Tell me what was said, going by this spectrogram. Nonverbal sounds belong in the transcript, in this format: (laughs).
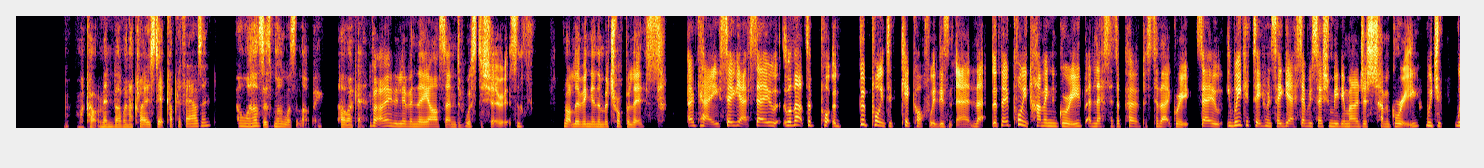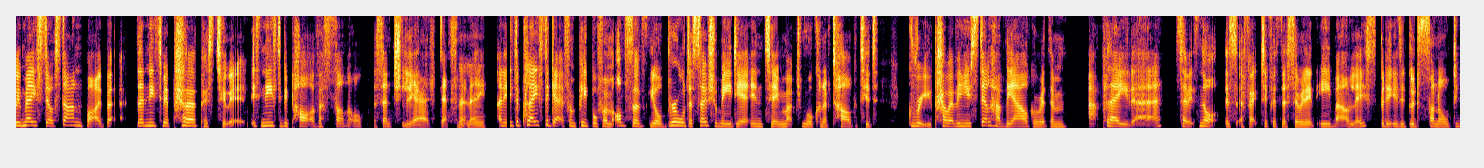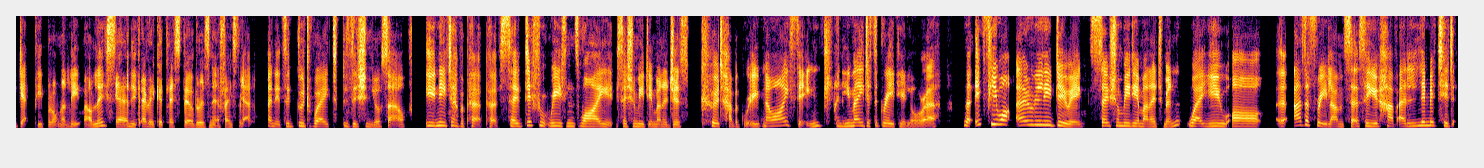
I can't remember when I closed it, a couple of thousand. Oh, wowzers. Mine wasn't that big. Oh, okay. But I only live in the arse end of Worcestershire. It's (laughs) not living in the metropolis. Okay. So, yeah. So, well, that's a, po- a good point to kick off with, isn't there? That there's no point having a group unless there's a purpose to that group. So we could sit here and say, yes, every social media manager should have a group, which we may still stand by, but there needs to be a purpose to it. It needs to be part of a funnel, essentially. Yeah, definitely. And it's a place to get from people from off of your broader social media into much more kind of targeted group. However, you still have the algorithm at play there. So it's not as effective as necessarily an email list, but it is a good funnel to get people on an email list. Yeah, and it's a very good list builder, isn't it? A Facebook. Yeah, and it's a good way to position yourself. You need to have a purpose. So different reasons why social media managers could have a group. Now, I think, and you may disagree here, Laura, that if you are only doing social media management where you are uh, as a freelancer, so you have a limited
